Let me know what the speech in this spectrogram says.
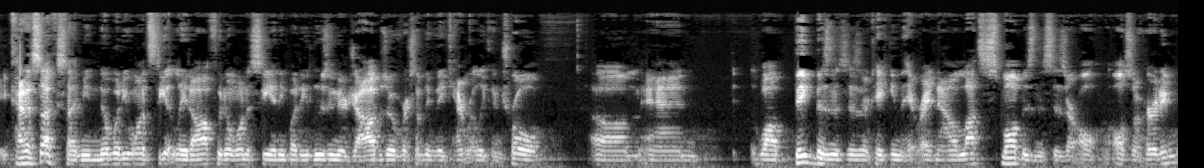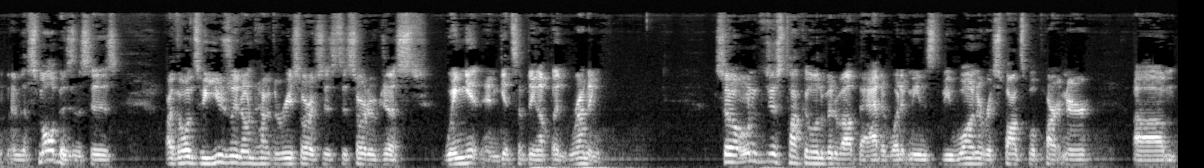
it kind of sucks. I mean, nobody wants to get laid off. We don't want to see anybody losing their jobs over something they can't really control. Um, and while big businesses are taking the hit right now, lots of small businesses are all, also hurting. And the small businesses are the ones who usually don't have the resources to sort of just wing it and get something up and running. So I want to just talk a little bit about that and what it means to be one, a responsible partner um,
